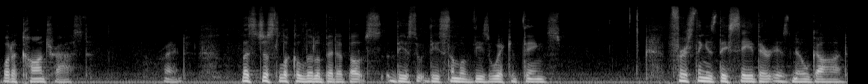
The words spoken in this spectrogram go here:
What a contrast, right? Let's just look a little bit about these, these, some of these wicked things. First thing is they say there is no God.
